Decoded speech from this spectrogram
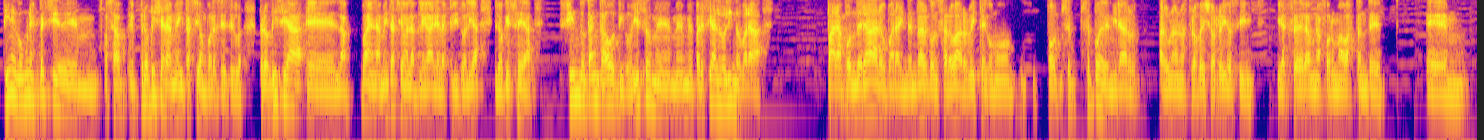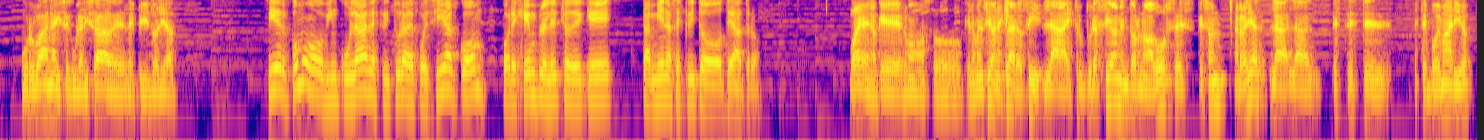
tiene como una especie de, mm, o sea, eh, propicia la meditación, por así decirlo, propicia eh, la, la meditación, la plegaria, la espiritualidad, lo que sea, siendo tan caótico. Y eso me, parecía algo lindo para, para ponderar o para intentar conservar, ¿viste? Como se, puede mirar algunos de nuestros bellos ríos y, acceder a una forma bastante urbana y secularizada de espiritualidad. Pierre, ¿cómo vinculás la escritura de poesía con, por ejemplo, el hecho de que también has escrito teatro? Bueno, qué hermoso que lo menciones, claro, sí, la estructuración en torno a voces, que son, en realidad, este, este, este, poemario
